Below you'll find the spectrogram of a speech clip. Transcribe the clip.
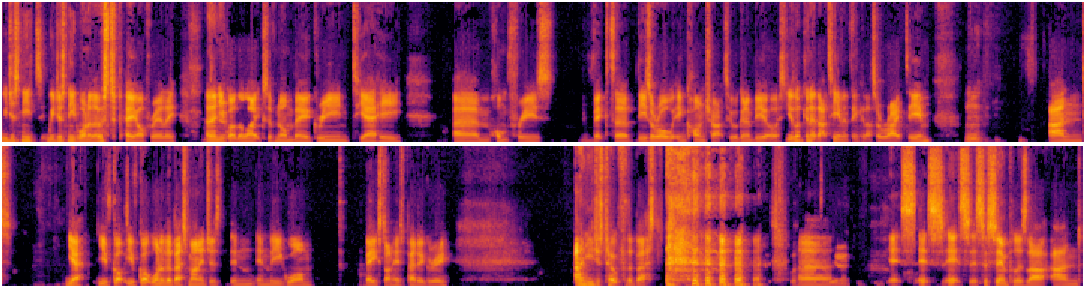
we just need we just need one of those to pay off really. And then you've got the likes of Nombe, Green, Thierry, um, Humphreys, Viktor. These are all in contract who are going to be at us. You're looking at that team and thinking that's a right team. Mm. And yeah, you've got you've got one of the best managers in in League One, based on his pedigree, and you just hope for the best. uh, yeah. It's it's it's it's as simple as that, and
